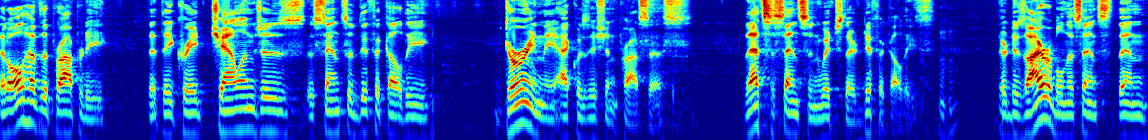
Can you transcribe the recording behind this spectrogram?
that all have the property that they create challenges, a sense of difficulty during the acquisition process. That's the sense in which they're difficulties. Mm -hmm. They're desirable in the sense then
